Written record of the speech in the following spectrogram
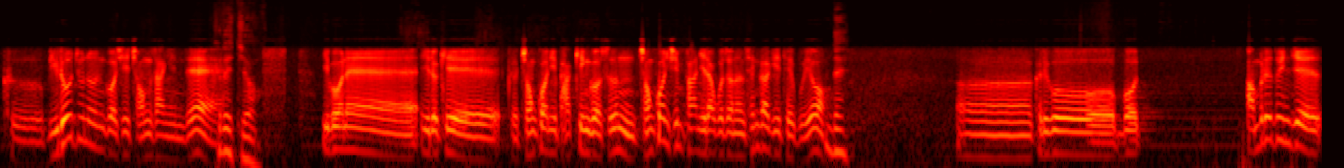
그 밀어주는 것이 정상인데. 그랬죠. 이번에 이렇게 그 정권이 바뀐 것은 정권 심판이라고 저는 생각이 되고요. 네. 어, 그리고 뭐 아무래도 이제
